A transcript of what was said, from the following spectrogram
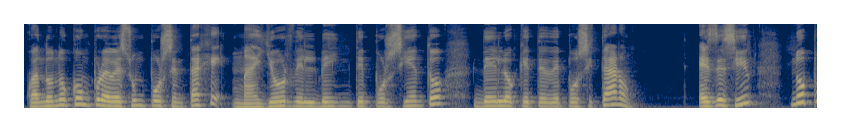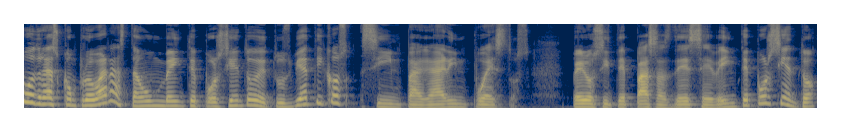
cuando no compruebes un porcentaje mayor del 20% de lo que te depositaron. Es decir, no podrás comprobar hasta un 20% de tus viáticos sin pagar impuestos. Pero si te pasas de ese 20%,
